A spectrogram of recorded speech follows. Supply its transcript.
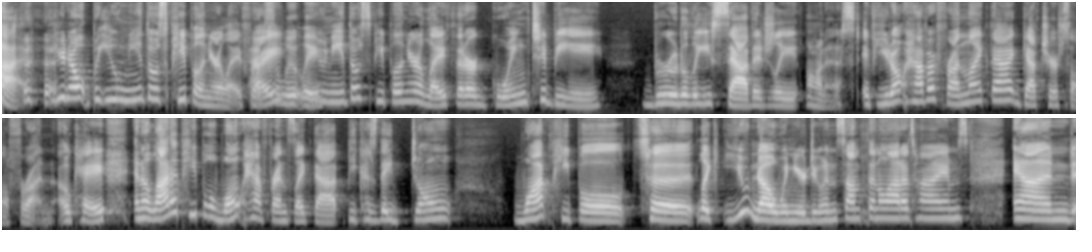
yeah, you know, but you need those people in your life, right? Absolutely. You need those people in your life that are going to be brutally, savagely honest. If you don't have a friend like that, get yourself run, okay? And a lot of people won't have friends like that because they don't want people to like you know when you're doing something a lot of times and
